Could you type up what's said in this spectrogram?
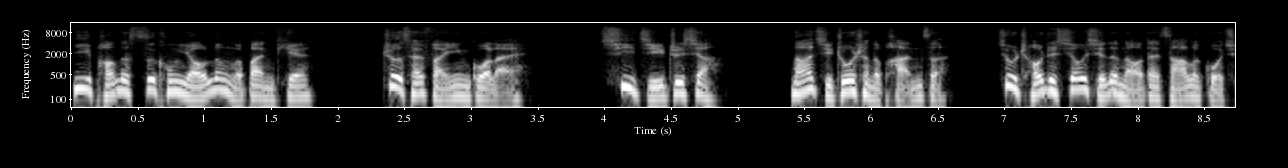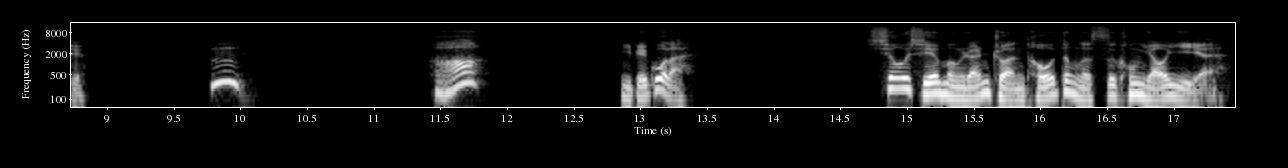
一旁的司空瑶愣了半天，这才反应过来，气急之下拿起桌上的盘子就朝着萧邪的脑袋砸了过去。嗯，啊，你别过来！萧邪猛然转头瞪了司空瑶一眼，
